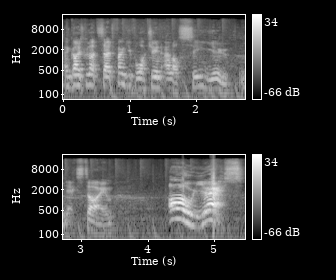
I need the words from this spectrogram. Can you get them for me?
And guys, with that said, thank you for watching, and I'll see you next time. Oh, yes!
